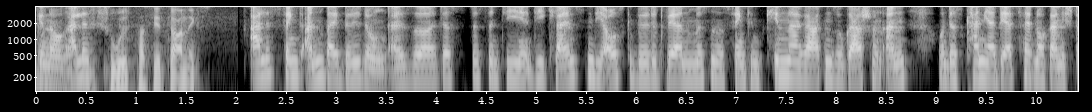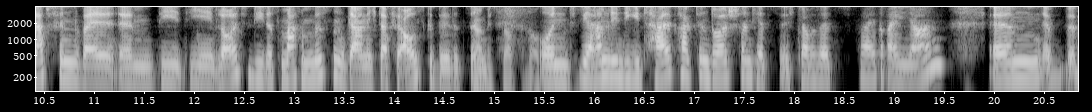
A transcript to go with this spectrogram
genau. Alles schult, passiert gar nichts alles fängt an bei Bildung. Also das, das sind die, die Kleinsten, die ausgebildet werden müssen. Das fängt im Kindergarten sogar schon an. Und das kann ja derzeit noch gar nicht stattfinden, weil ähm, die, die Leute, die das machen müssen, gar nicht dafür ausgebildet sind. Ausgebildet. Und wir haben den Digitalpakt in Deutschland jetzt, ich glaube, seit zwei, drei Jahren. Ähm, äh,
